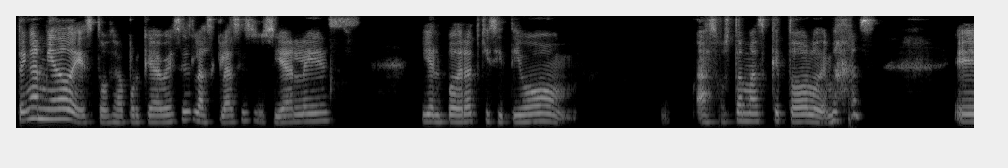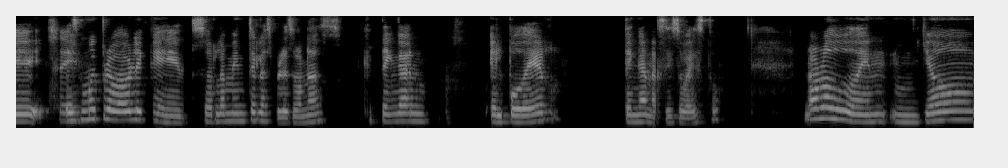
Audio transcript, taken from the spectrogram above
tengan miedo de esto, o sea, porque a veces las clases sociales y el poder adquisitivo asusta más que todo lo demás. Eh, es muy probable que solamente las personas que tengan el poder tengan acceso a esto. No lo duden, mm, yo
